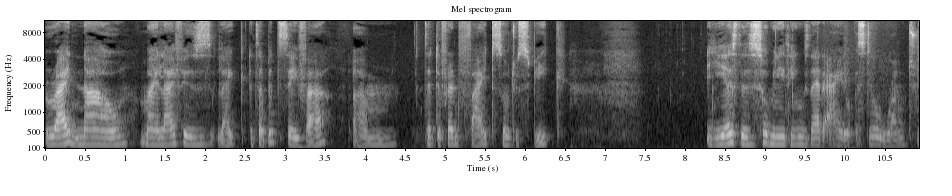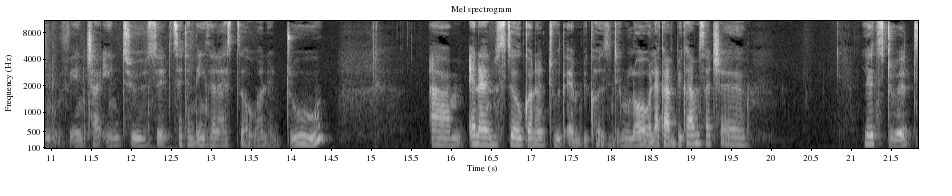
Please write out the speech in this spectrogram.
right now my life is like it's a bit safer. Um, it's a different fight, so to speak. Yes, there's so many things that I still want to venture into, certain things that I still want to do um, and I'm still gonna do them because in law, like I've become such a let's do it,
